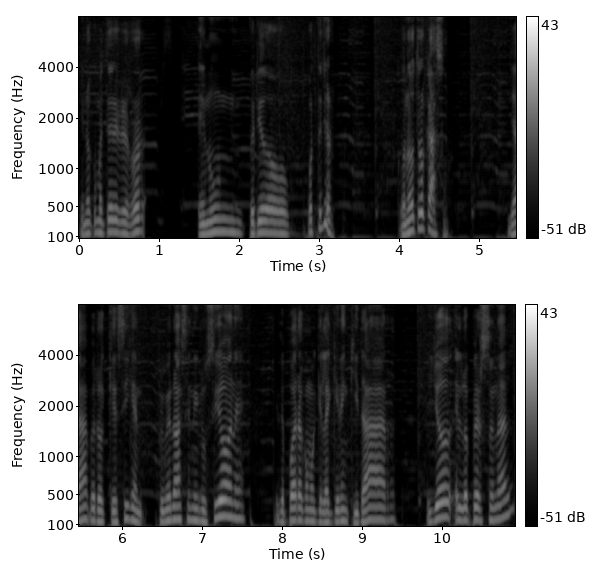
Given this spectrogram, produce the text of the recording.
y no cometer el error en un periodo posterior con otro caso. Ya, pero que siguen, primero hacen ilusiones y después ahora como que la quieren quitar. Y yo en lo personal,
